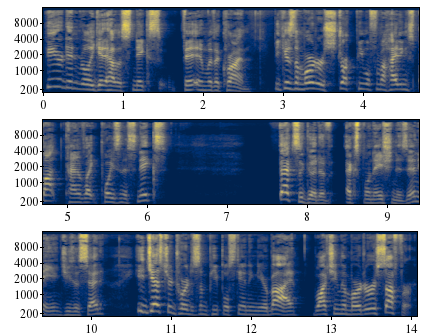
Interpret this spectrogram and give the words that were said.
Peter didn't really get how the snakes fit in with a crime, because the murderers struck people from a hiding spot, kind of like poisonous snakes. That's as good of explanation as any, Jesus said. He gestured toward some people standing nearby, watching the murderers suffer.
